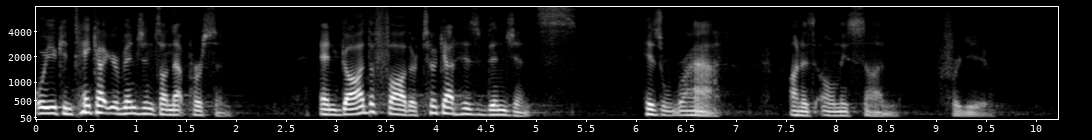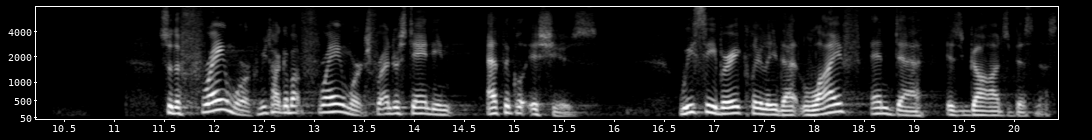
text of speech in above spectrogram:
or you can take out your vengeance on that person. And God the Father took out his vengeance, his wrath on his only Son for you. So, the framework, when we talk about frameworks for understanding ethical issues, we see very clearly that life and death is God's business.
